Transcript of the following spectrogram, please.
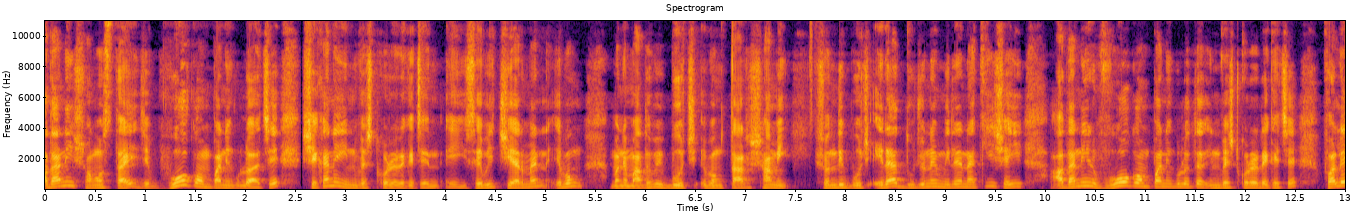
আদানি সংস্থায় যে ভুয়ো কোম্পানিগুলো আছে, সেখানে ইনভেস্ট করে রেখেছেন এই সেবির চেয়ারম্যান এবং মানে মাধবী বুচ এবং তার স্বামী সন্দীপ বুচ। এরা দুজনে মিলে নাকি সেই আদানির ভুয়ো কোম্পানিগুলোতে ইনভেস্ট করে রেখেছে। ফলে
